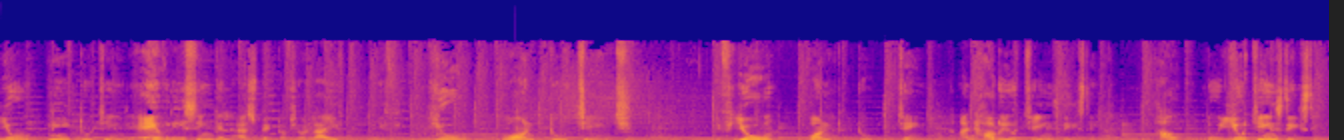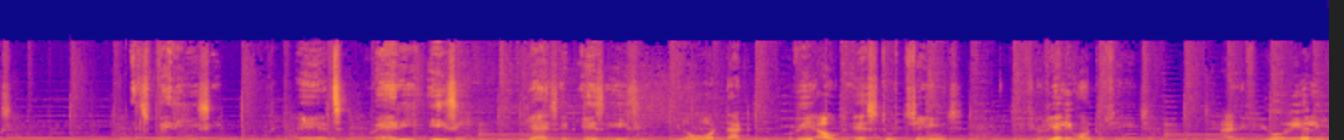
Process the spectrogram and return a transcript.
You need to change every single aspect of your life if you want to change. If you want to change. And how do you change these things? How do you change these things? It's very easy. It's very easy. Yes, it is easy. You know what that way out is to change? If you really want to change, and if you really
